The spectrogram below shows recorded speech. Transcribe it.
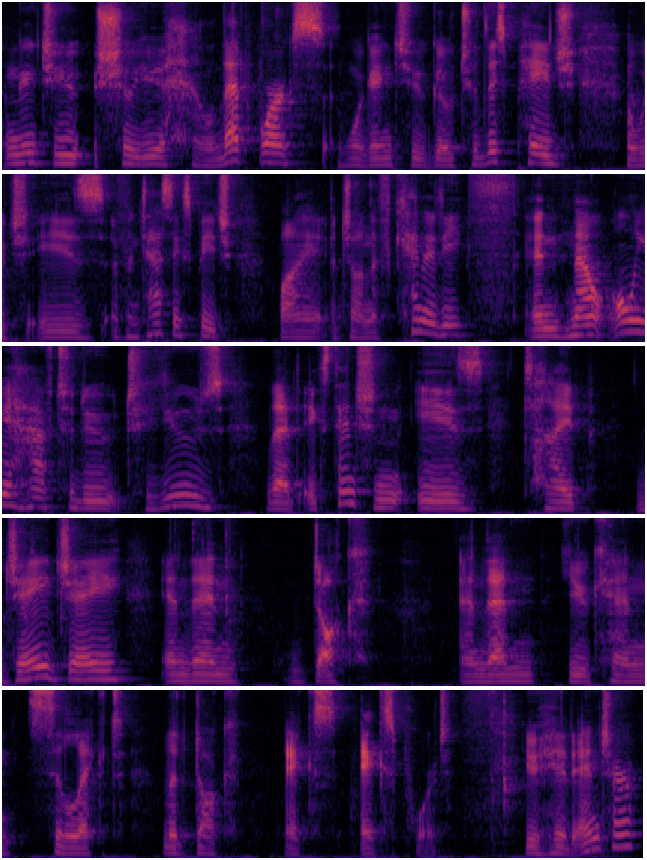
I'm going to show you how that works. We're going to go to this page, which is a fantastic speech by John F. Kennedy. And now all you have to do to use that extension is type JJ and then doc and then you can select the docx export. You hit enter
